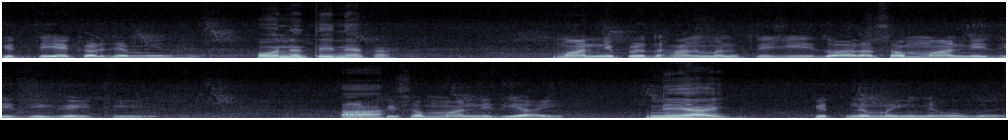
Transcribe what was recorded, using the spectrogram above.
कितनी एकड़ ज़मीन है? पौने तीन एकड़। माननीय प्रधानमंत्री जी द्वारा सम्मान निधि दी गई थी। हाँ। आपकी सम्मान निधि आई? नहीं आई। कितने महीने हो गए?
